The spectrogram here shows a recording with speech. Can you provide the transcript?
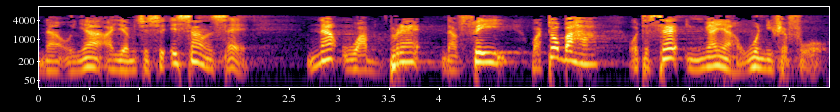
na onyaa ayamhyehye esiane sɛ na wabrɛ na afei watɔ ba ha wɔte sɛ nnwan a hwɛfoɔ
